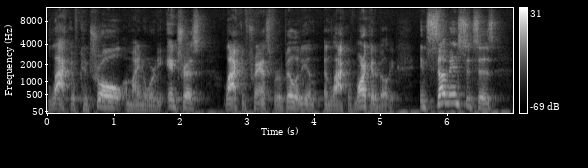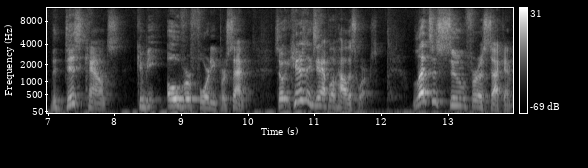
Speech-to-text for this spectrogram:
lack of control, a minority interest, lack of transferability, and, and lack of marketability. In some instances, the discounts can be over 40%. So here's an example of how this works. let's assume for a second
